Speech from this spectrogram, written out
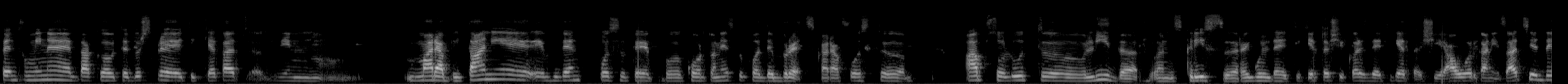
Pentru mine, dacă te duci spre eticheta din Marea Britanie, evident, poți să te coordonezi după Debreț, care a fost absolut uh, lider în scris reguli de etichetă și cărți de etichetă și au o organizație de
